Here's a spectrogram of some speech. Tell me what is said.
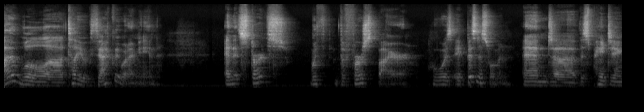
I will uh, tell you exactly what I mean. And it starts with the first buyer, who was a businesswoman. And uh, this painting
